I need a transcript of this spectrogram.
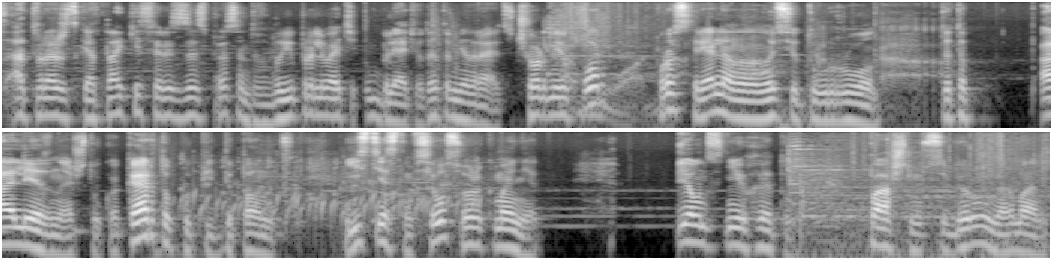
от вражеской атаки с 40%. Вы проливаете... Блять, вот это мне нравится. Черный фор просто реально наносит урон. Вот это полезная штука. Карту купить дополнительно. Естественно, всего 40 монет. Я вот с них эту пашню соберу нормально.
